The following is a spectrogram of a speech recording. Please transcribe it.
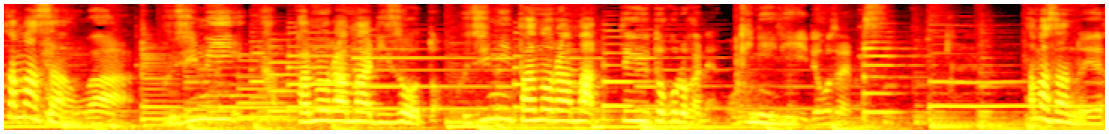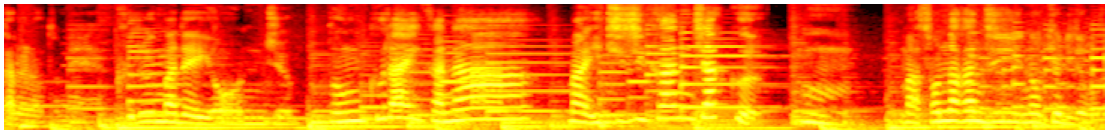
タマさんは富士見パノラマリゾート、富士見パノラマっていうところがね、お気に入りでございます。タマさんの家からだとね、車で40分くらいかな。まあ1時間弱。うん。まあそんな感じの距離でござい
